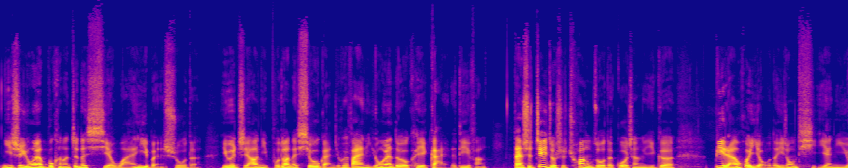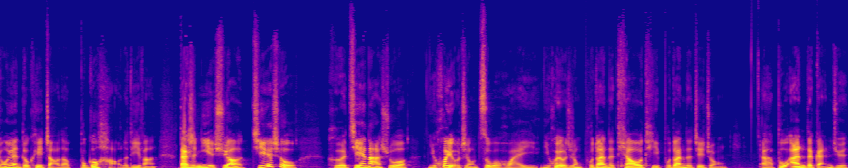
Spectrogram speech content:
你是永远不可能真的写完一本书的，因为只要你不断的修改，你就会发现你永远都有可以改的地方。但是这就是创作的过程一个必然会有的一种体验，你永远都可以找到不够好的地方。但是你也需要接受和接纳，说你会有这种自我怀疑，你会有这种不断的挑剔、不断的这种啊不安的感觉。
